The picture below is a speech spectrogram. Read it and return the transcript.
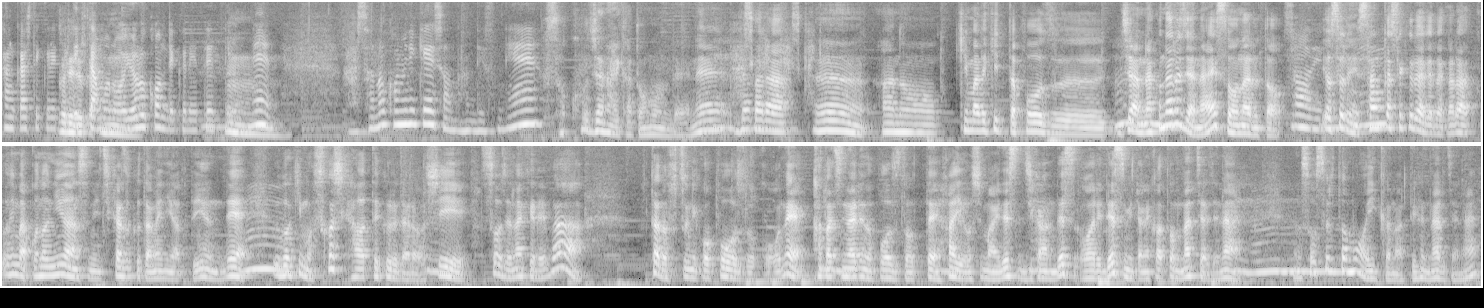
参加してくれてできたものを喜んでくれてっていうね、あそのコミュニケーションなんですね。そこじゃないかと思うんだよね。うんだからうん、あの決まりきったポーズじゃなくなるじゃない、そうなると。ね。要するに参加してくるわけだから今このニュアンスに近づくためにはっていうんで、うん。動きも少し変わってくるだろうし、そうじゃなければただ普通にこうポーズをこうね形なりのポーズ取って「はいおしまいです時間です終わりです」みたいなことになっちゃうじゃない、うん。そうするともういいかなっていうふうになるじゃない、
